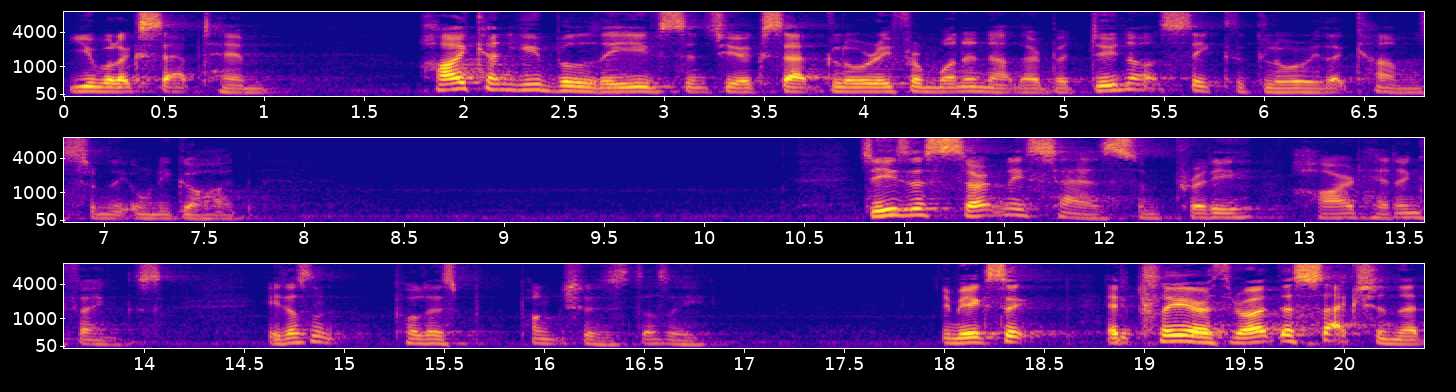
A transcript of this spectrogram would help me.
you will accept him. How can you believe since you accept glory from one another, but do not seek the glory that comes from the only God? Jesus certainly says some pretty hard hitting things. He doesn't pull his punches, does he? He makes it, it clear throughout this section that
